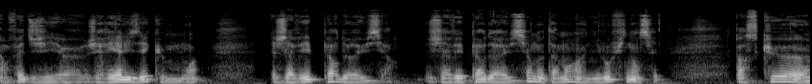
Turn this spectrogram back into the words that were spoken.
en fait, j'ai euh, réalisé que moi, j'avais peur de réussir. J'avais peur de réussir notamment à un niveau financier. Parce que, euh,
